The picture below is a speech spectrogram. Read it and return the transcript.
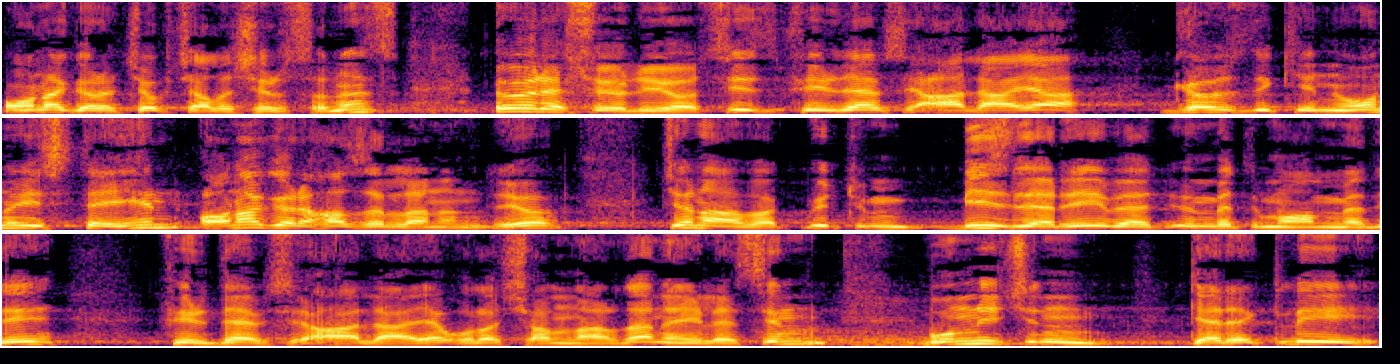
Ona göre çok çalışırsınız. Öyle söylüyor. Siz Firdevs-i Ala'ya göz dikin, onu isteyin, ona göre hazırlanın diyor. Cenab-ı Hak bütün bizleri ve ümmeti Muhammed'i Firdevs-i Ala'ya ulaşanlardan eylesin. Bunun için gerekli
